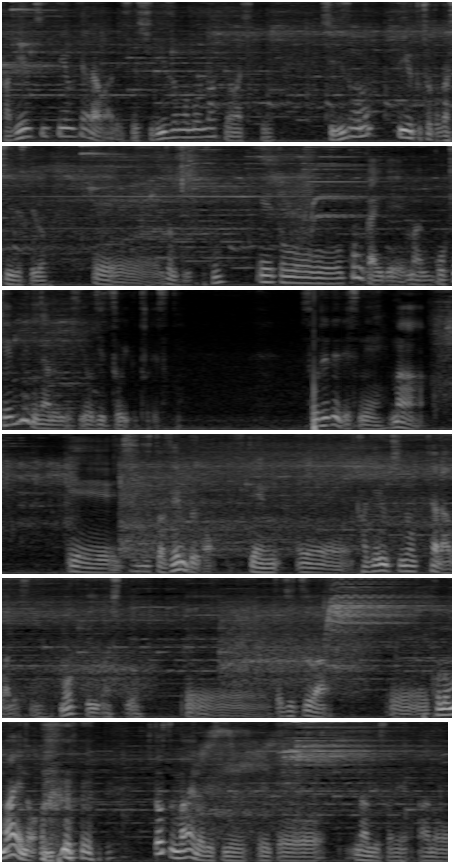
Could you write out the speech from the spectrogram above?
影打ちっていうキャラはですね、シリーズものになってまして、シリーズものっていうとちょっとおかしいですけど、えー、存じですね。えーと、今回で、まあ、5件目になるんですよ、実を言うとですね。それでですね、まあ、えー、実は全部の危険、えー、影打ちのキャラはですね、持っていまして、えーと、実は、えー、この前の 一つ前のですね、えっ、ー、と、何ですかね、あのー、こ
